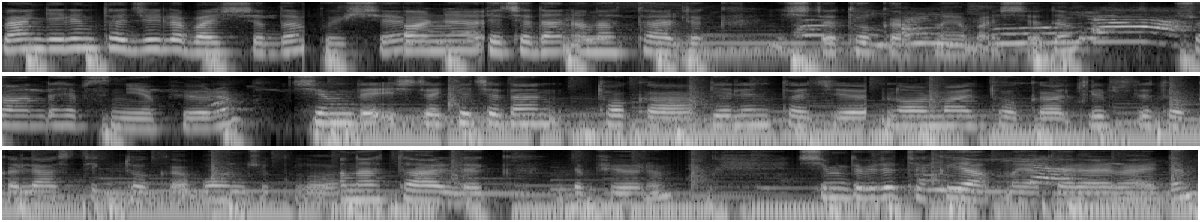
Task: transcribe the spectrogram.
Ben gelin tacıyla başladım bu işe. Sonra keçeden anahtarlık, işte toka yapmaya başladım. Şu anda hepsini yapıyorum. Şimdi işte keçeden toka, gelin tacı, normal toka, lipsli toka, lastik toka, boncuklu, anahtarlık yapıyorum. Şimdi bir de takı yapmaya karar verdim.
